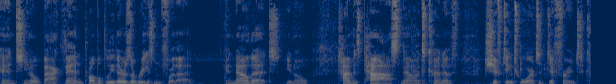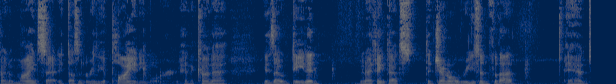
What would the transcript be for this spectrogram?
And you know, back then probably there's a reason for that, and now that you know time has passed, now it's kind of shifting towards a different kind of mindset. It doesn't really apply anymore, and it kind of is outdated. And I think that's the general reason for that. And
